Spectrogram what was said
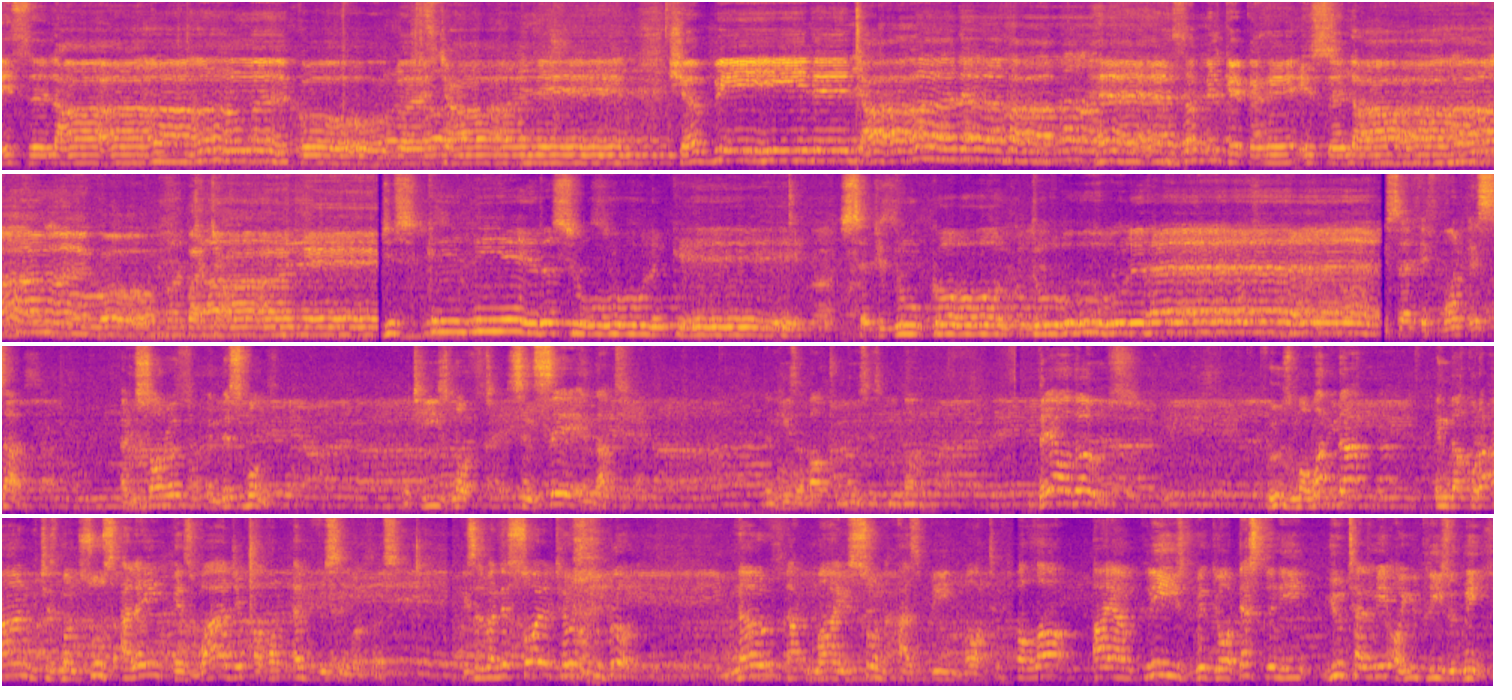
اسلام کو بچانے شبیر جا رہا ہے۔ سب مل کے کہیں اسلام کو بچانے جس کے لیے رسول کے سجدوں کو دور if one is sad and sorrow in this month, but he's not sincere in that, then he's about to lose his iman. They are those whose mawadda in the Quran, which is mansus alayh, is wajib upon every single person. He says, when this soil turns to blood, know that my son has been martyred. Allah, I am pleased with your destiny. You tell me, are you pleased with me?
